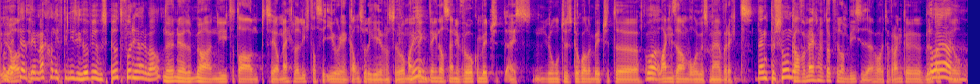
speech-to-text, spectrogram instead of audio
Want ja, dit bij Mechelen heeft hij niet zo heel veel gespeeld, vorig jaar wel. Nee, nee, ja, niet dat dat aan Mechelen ligt dat ze Igor geen kans willen geven of zo. Maar Nee. ik denk, denk dat zijn niveau ook een beetje... Hij is nu ondertussen toch wel een beetje te Wat? langzaam volgens mij voor echt... Denk persoon dat... KV Mechelen heeft ook veel ambities. Hè. Wouter Franke wil Ja, ook veel.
